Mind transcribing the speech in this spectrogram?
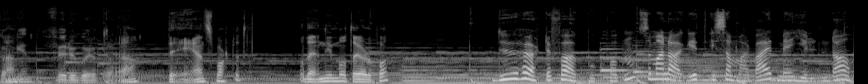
gangen ja. før du går opp trappa. Ja, det er en smart, vet du. Og det er en ny måte å gjøre det på. Du hørte Fagbokpodden, som er laget i samarbeid med Gyldendal.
